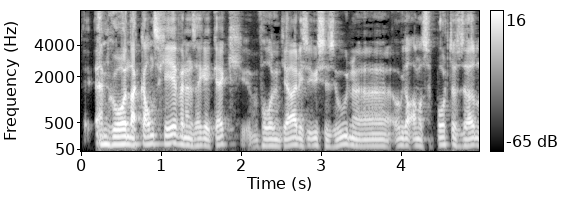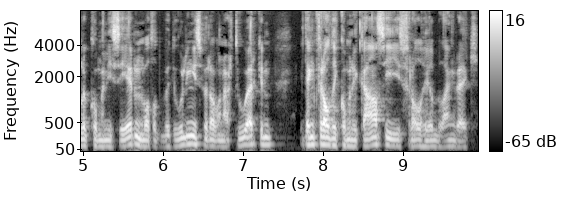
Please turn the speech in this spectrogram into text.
hem gewoon dat kans geven en zeggen, kijk, volgend jaar is uw seizoen, uh, ook dat aan de supporters duidelijk communiceren wat de bedoeling is, waar we naartoe werken. Ik denk vooral die communicatie is vooral heel belangrijk.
